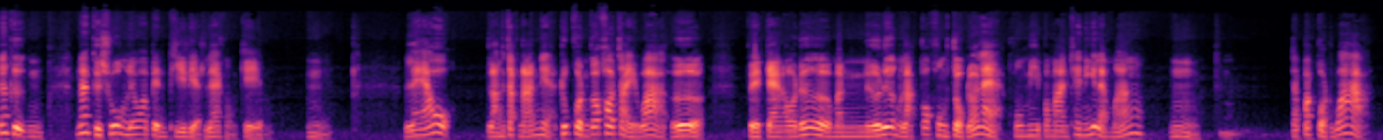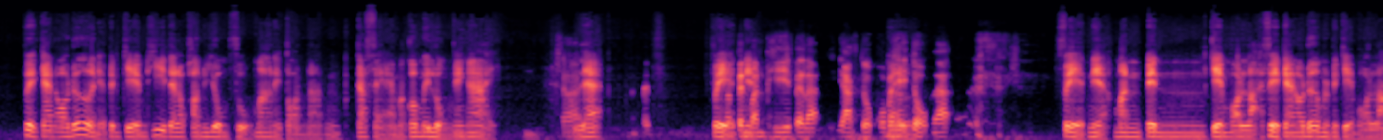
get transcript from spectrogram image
นั่นคือนั่นคือช่วงเรียกว่าเป็นพีเรียดแรกของเกม อืมแล้วหลังจากนั้นเนี่ย ทุกคนก็เข้าใจว่า เออเฟดแกนออเดอร์มันเนื้อเรื่องหลักก็คงจบแล้วแหละ คงมีประมาณแค่นี้แหละมั้ง อืมอืมแต่ปรากฏว่าเฟดแกนออเดอร์เนี่ยเป็นเกมที่ได้รับความนิยมสูงมากในตอนนั้น กระแสมันก็ไม่ลงง่ายใช่ๆ และมันเป็นเฟมัดนเป็นเนี่ยวันพีซไปแล้วอยากจบก็ไม่ให้เออจบแล้วเฟดเนี่ยมันเป็นเกมออนไลน์เฟดแกนออเดอร์มันเป็นเกมออนไล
